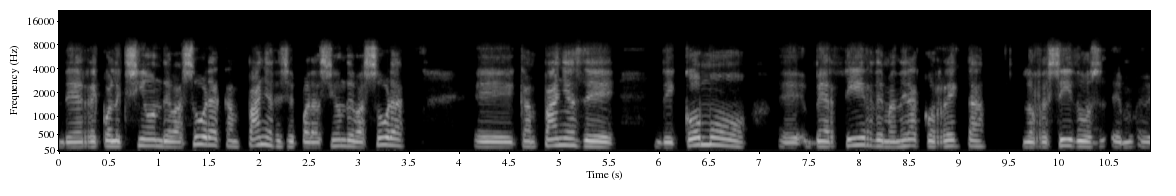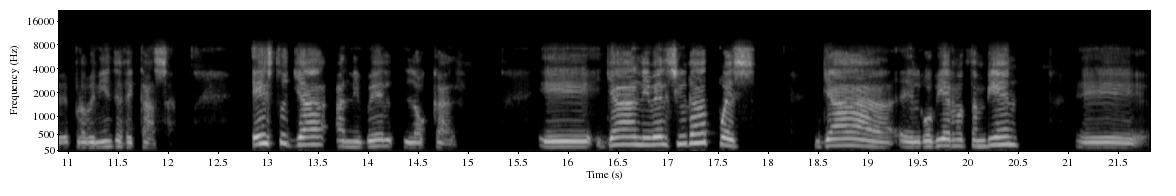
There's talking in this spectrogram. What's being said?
recolección de basura, campañas de separación de basura, eh, campañas de, cómo eh, vertir de manera correcta los residuos em, eh, provenientes de casa. Esto ya a nivel local. Eh, ya a nivel ciudad, pues ya el gobierno también eh,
